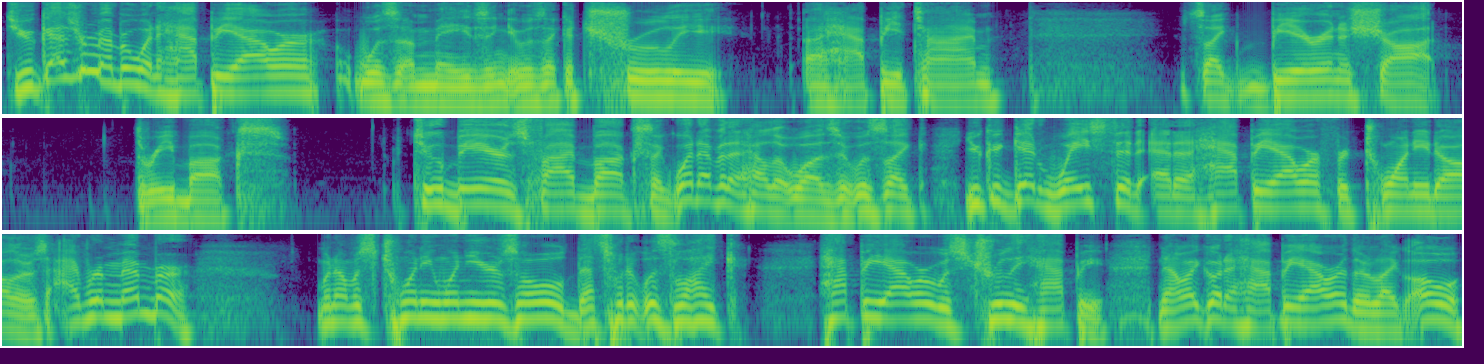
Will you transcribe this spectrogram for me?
Do you guys remember when happy hour was amazing? It was like a truly a happy time. It's like beer in a shot, three bucks. Two beers, five bucks, like whatever the hell it was. It was like you could get wasted at a happy hour for $20. I remember when I was 21 years old. That's what it was like. Happy hour was truly happy. Now I go to happy hour, they're like, oh,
